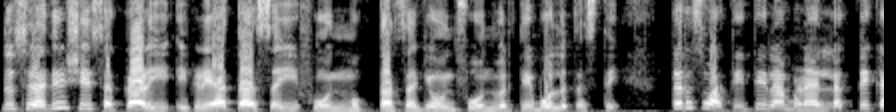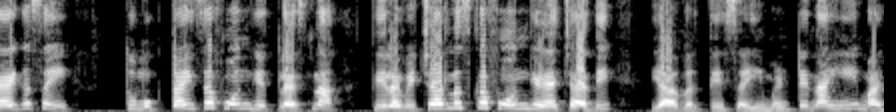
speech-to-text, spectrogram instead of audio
दुसऱ्या दिवशी सकाळी इकडे आता सई फोन मुक्ताचा घेऊन फोनवरती बोलत असते. तर स्वाती तिला म्हणायला लागते काय ग सई तू मुक्ताईचा फोन घेतलायस ना? तिला विचारलंस का फोन घेण्याच्या आधी? यावरती सई म्हणते नाही माझ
